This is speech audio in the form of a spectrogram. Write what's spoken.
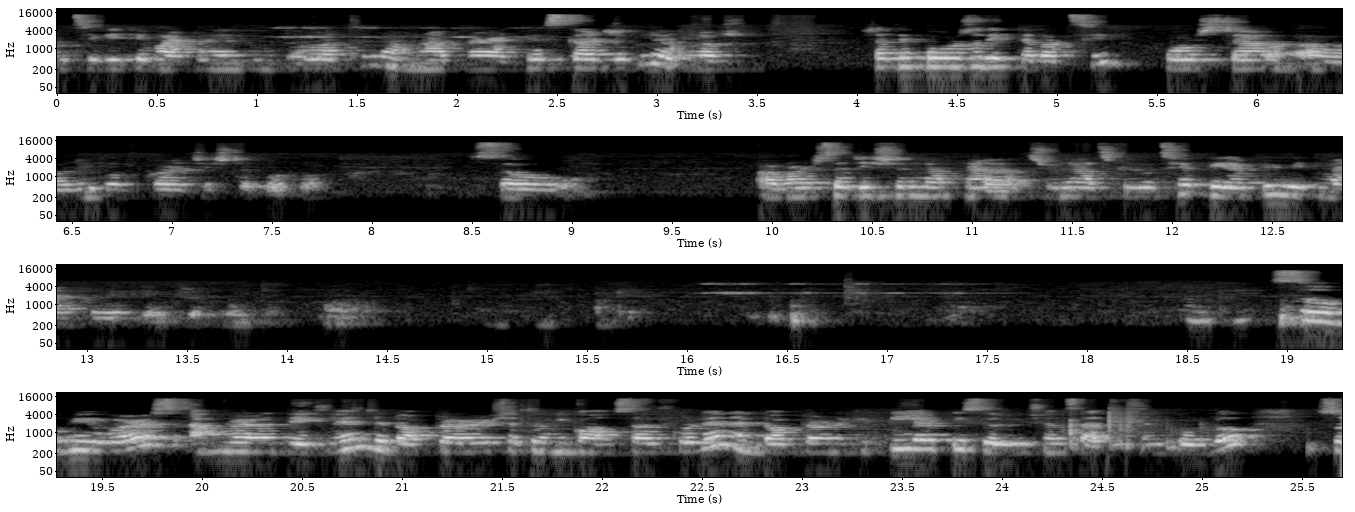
হচ্ছে গিয়ে কি মাইক্রোনিউট্রিয়েন্টের মাধ্যমে আমরা আপনার অ্যাক্নে স্কার যেগুলো এগুলোর সাথে পোর্সও দেখতে পাচ্ছি। পোর্সটা রিমুভ করার চেষ্টা করব। সো আমার সাজেশন আপনার জন্য আজকে হচ্ছে PRP with micronutrient treatment so viewers আপনারা দেখলেন যে ডক্টরের সাথে উনি কনসাল্ট করলেন এন্ড ডক্টর ওনাকে পিআরপি সলিউশন সাজেশন করল। সো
